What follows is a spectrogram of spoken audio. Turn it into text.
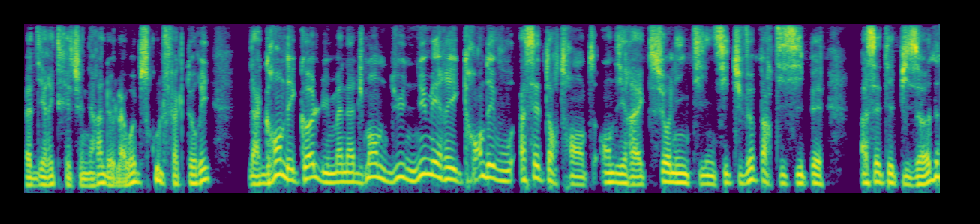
la directrice générale de la Web School Factory, la grande école du management du numérique. Rendez-vous à 7h30 en direct sur LinkedIn. Si tu veux participer à cet épisode,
